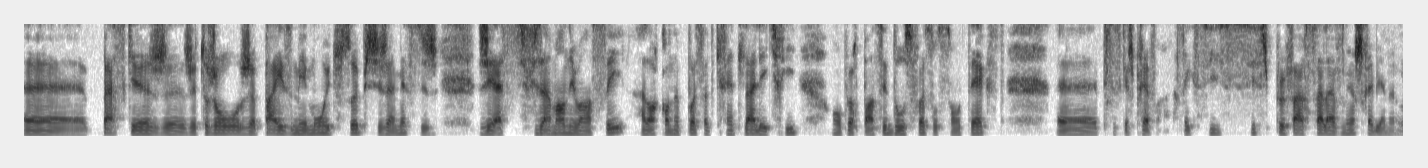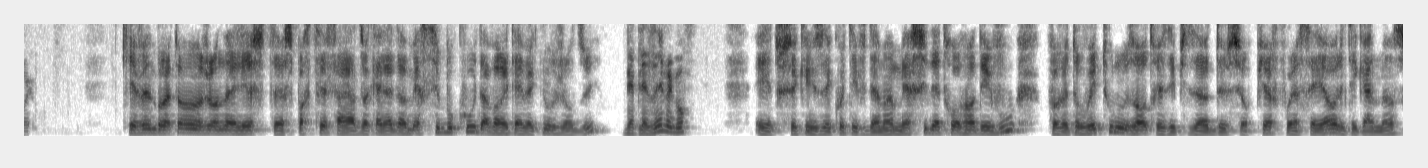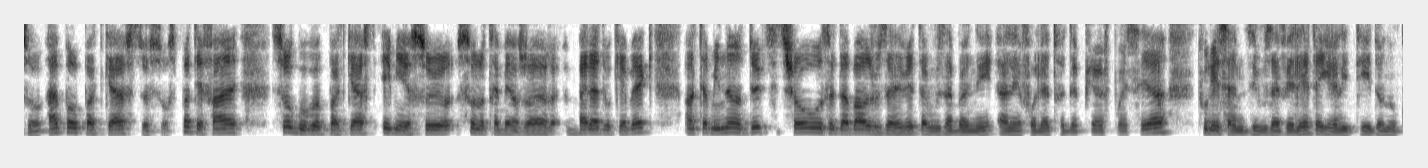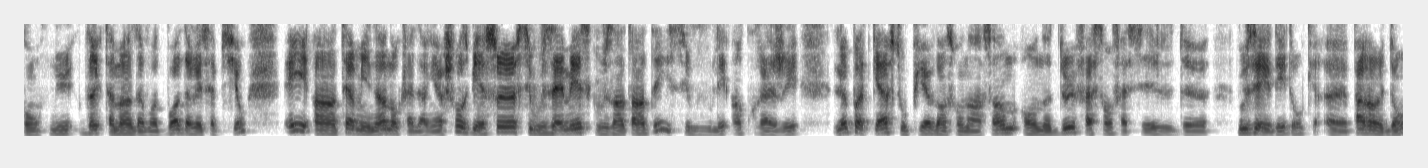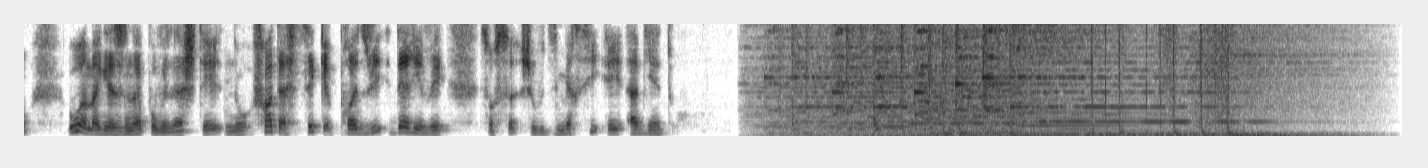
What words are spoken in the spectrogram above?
euh, parce que j'ai toujours, je pèse mes mots et tout ça, puis je sais jamais si j'ai suffisamment nuancé, alors qu'on n'a pas cette crainte-là à l'écrit. On peut repasser 12 fois sur son texte, euh, puis c'est ce que je préfère. Fait que si, si je peux faire ça à l'avenir, je serais bien heureux. Kevin Breton, journaliste sportif à Radio-Canada, merci beaucoup d'avoir été avec nous aujourd'hui. Bien plaisir, Hugo. Et tous ceux qui nous écoutent, évidemment, merci d'être au rendez-vous. Vous pouvez retrouver tous nos autres épisodes sur pieuf.ca. On est également sur Apple Podcast, sur Spotify, sur Google Podcast et bien sûr sur notre hébergeur Balado Québec. En terminant, deux petites choses. D'abord, je vous invite à vous abonner à l'infolettre de pieuf.ca. Tous les samedis, vous avez l'intégralité de nos contenus directement dans votre boîte de réception. Et en terminant, donc la dernière chose, bien sûr, si vous aimez ce que vous entendez, si vous voulez encourager le podcast ou Pieuf dans son ensemble, on a deux façons faciles de nous aider, donc euh, par un don ou en magasinant pour vous acheter nos fantastiques produits dérivés. Sur ce, je vous dis merci et à bientôt.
